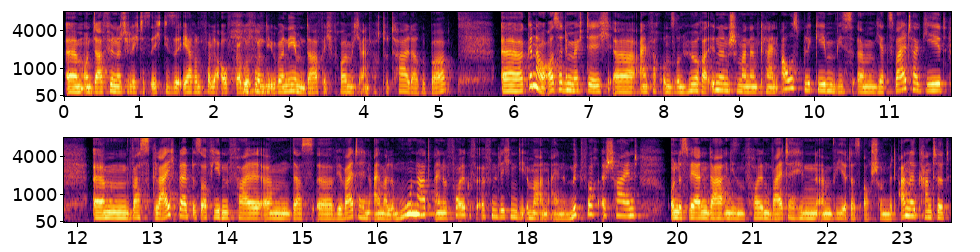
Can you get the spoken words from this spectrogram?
ähm, und dafür natürlich, dass ich diese ehrenvolle Aufgabe von dir übernehmen darf. Ich freue mich einfach total darüber. Äh, genau, außerdem möchte ich äh, einfach unseren HörerInnen schon mal einen kleinen Ausblick geben, wie es ähm, jetzt weitergeht. Ähm, was gleich bleibt, ist auf jeden Fall, ähm, dass äh, wir weiterhin einmal im Monat eine Folge veröffentlichen, die immer an einem Mittwoch erscheint. Und es werden da in diesen Folgen weiterhin, ähm, wie ihr das auch schon mit Anne kanntet,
